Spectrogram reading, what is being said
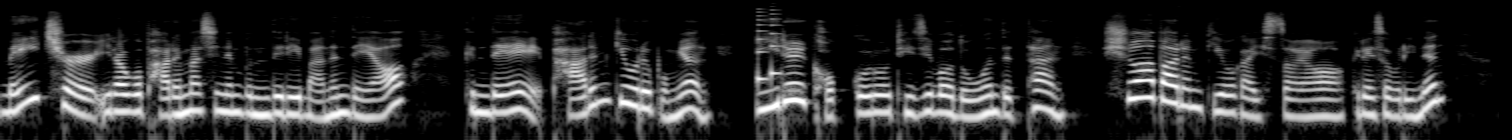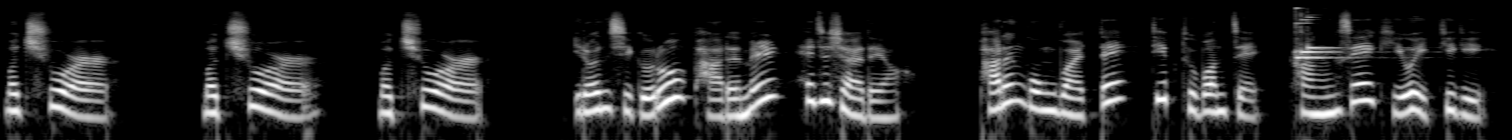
mature이라고 발음하시는 분들이 많은데요. 근데 발음 기호를 보면 이를 거꾸로 뒤집어 놓은 듯한 슈아 발음 기호가 있어요. 그래서 우리는 mature, mature, mature 이런 식으로 발음을 해주셔야 돼요. 발음 공부할 때 팁 두 번째, 강세 기호 익히기.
